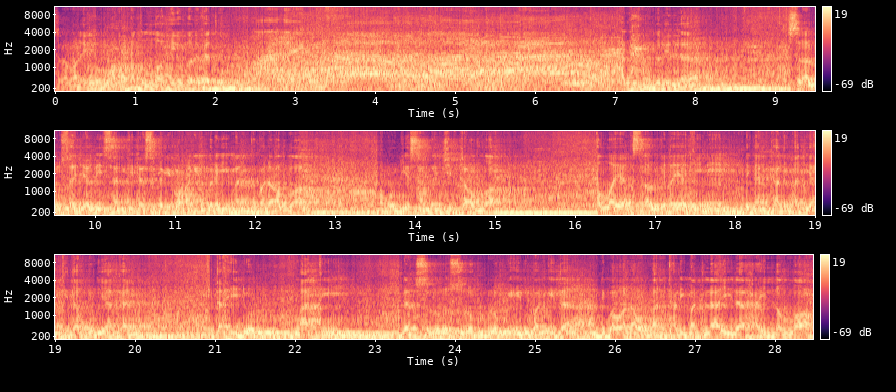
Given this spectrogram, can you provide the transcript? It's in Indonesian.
Assalamualaikum warahmatullahi wabarakatuh. Alhamdulillah Selalu saja lisan kita sebagai orang yang beriman kepada Allah Memuji sang pencipta Allah. Allah yang selalu kita yakini dengan kalimat yang kita muliakan. Kita hidup, mati dan seluruh seluk-beluk kehidupan kita di bawah naungan kalimat La ilaha illallah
